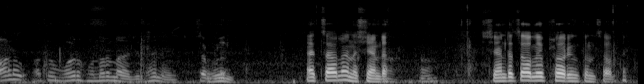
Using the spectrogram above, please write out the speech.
वाढ आता वर होणार ना अजित है नाही होईल. नाही चालू आहे ना शेंडा. शेंडा चालू आहे फ्लॉरिंग पण चालू आहे.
